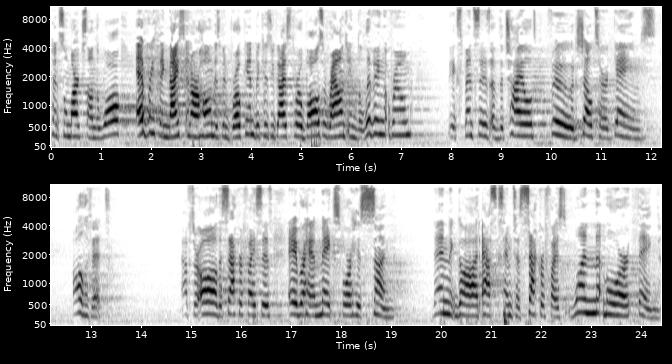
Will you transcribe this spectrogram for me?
pencil marks on the wall. Everything nice in our home has been broken because you guys throw balls around in the living room. The expenses of the child, food, shelter, games, all of it. After all the sacrifices Abraham makes for his son, then God asks him to sacrifice one more thing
